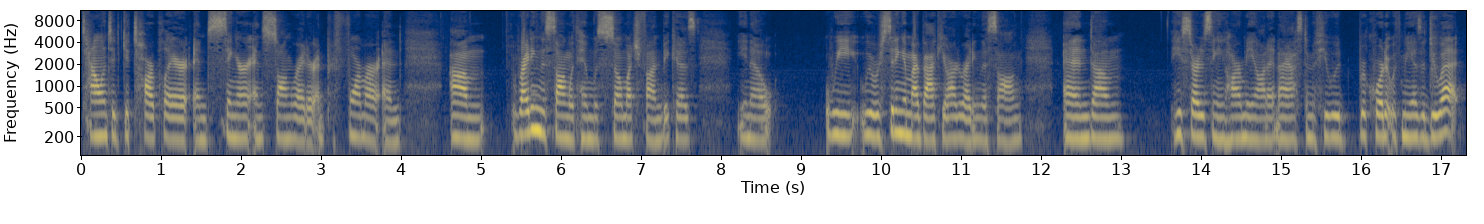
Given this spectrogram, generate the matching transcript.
talented guitar player and singer and songwriter and performer. And um, writing this song with him was so much fun because, you know, we we were sitting in my backyard writing this song, and um, he started singing harmony on it. And I asked him if he would record it with me as a duet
